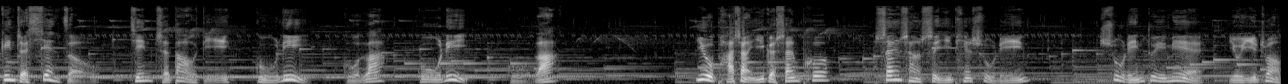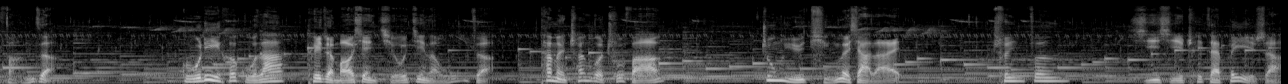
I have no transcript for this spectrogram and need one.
跟着线走，坚持到底。古力古拉，古力古拉。又爬上一个山坡，山上是一片树林，树林对面有一幢房子。古力和古拉推着毛线球进了屋子，他们穿过厨房，终于停了下来。春风习习吹在背上。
